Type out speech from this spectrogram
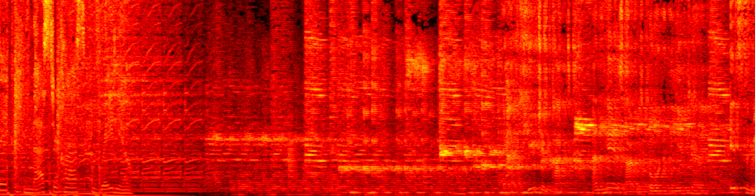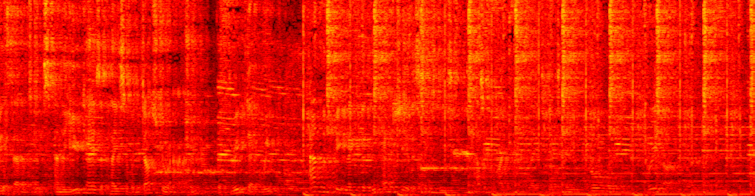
Music Masterclass Radio. It had a huge impact, and here's how it was born in the UK. It's the mid 70s, and the UK is a place of industrial action, the three day week, and the feeling that the energy of the 60s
